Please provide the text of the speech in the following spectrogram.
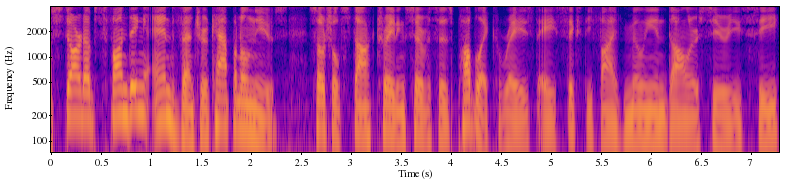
startups funding and venture capital news, social stock trading services Public raised a $65 million Series C.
